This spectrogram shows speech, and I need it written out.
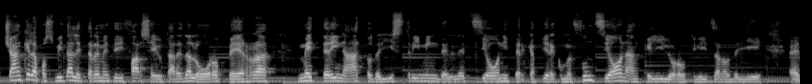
c'è anche la possibilità letteralmente di farsi aiutare da loro per mettere in atto degli streaming, delle lezioni, per capire come funziona. Anche lì loro utilizzano degli eh,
